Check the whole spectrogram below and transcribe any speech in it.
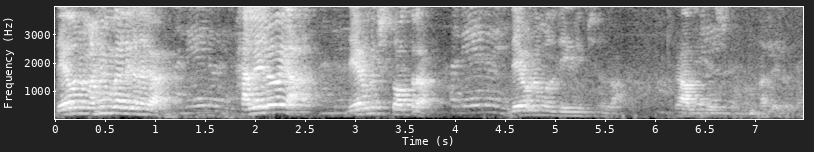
దేవుని మహిమ కలిగినగా. హలేలోయ దేవునికి స్తోత్ర. మిమ్మల్ని దీవించిన ప్రార్థన చేసుకుందాం. హల్లెలూయా.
